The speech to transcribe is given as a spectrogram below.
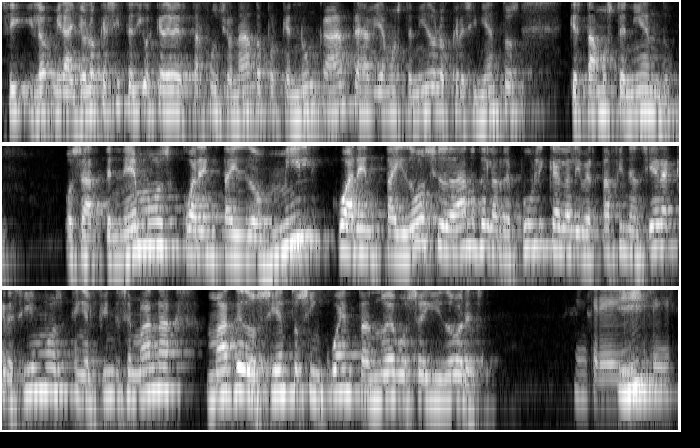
Sí, y lo, mira, yo lo que sí te digo es que debe estar funcionando porque nunca antes habíamos tenido los crecimientos que estamos teniendo. O sea, tenemos 42.042 ciudadanos de la República de la Libertad Financiera. Crecimos en el fin de semana más de 250 nuevos seguidores. Increíble.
